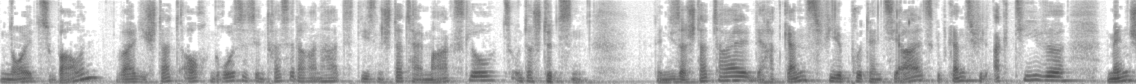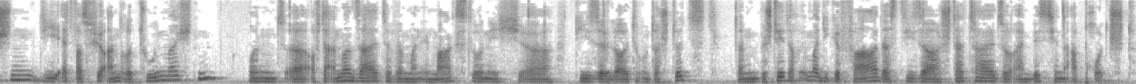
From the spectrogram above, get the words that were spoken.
neu zu bauen, weil die Stadt auch ein großes Interesse daran hat, diesen Stadtteil Marxloh zu unterstützen. Denn dieser Stadtteil, der hat ganz viel Potenzial. Es gibt ganz viele aktive Menschen, die etwas für andere tun möchten. Und äh, auf der anderen Seite, wenn man in Marxloh nicht äh, diese Leute unterstützt, dann besteht auch immer die Gefahr, dass dieser Stadtteil so ein bisschen abrutscht.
